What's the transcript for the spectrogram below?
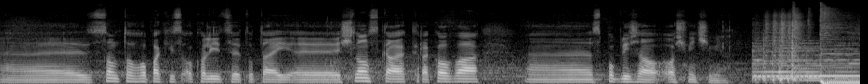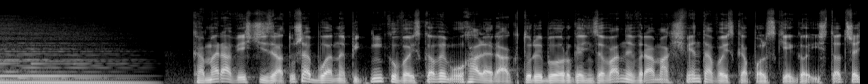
E, Są to chłopaki z okolicy tutaj e, Śląska, Krakowa, z pobliża Oświęcimia. Kamera wieści z ratusza była na pikniku wojskowym u Halera, który był organizowany w ramach Święta Wojska Polskiego i 103.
